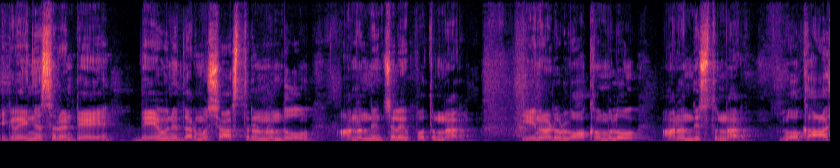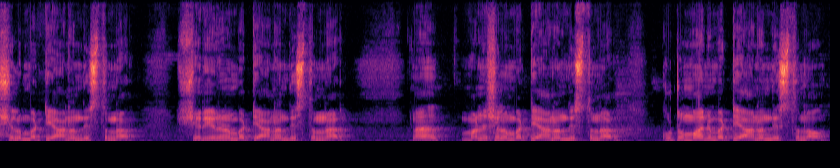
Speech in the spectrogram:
ఇక్కడ ఏం చేస్తారంటే దేవుని ధర్మశాస్త్రం నందు ఆనందించలేకపోతున్నారు. ఈనాడు లోకములో ఆనందిస్తున్నారు. లోక ఆశలను బట్టి ఆనందిస్తున్నారు. శరీరం బట్టి ఆనందిస్తున్నారు. మనుషులను బట్టి ఆనందిస్తున్నారు. కుటుంబాన్ని బట్టి ఆనందిస్తున్నావు.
